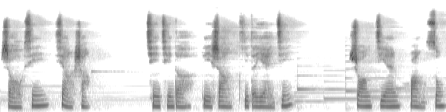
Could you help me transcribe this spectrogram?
手心向上，轻轻地。闭上自己的眼睛，双肩放松，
